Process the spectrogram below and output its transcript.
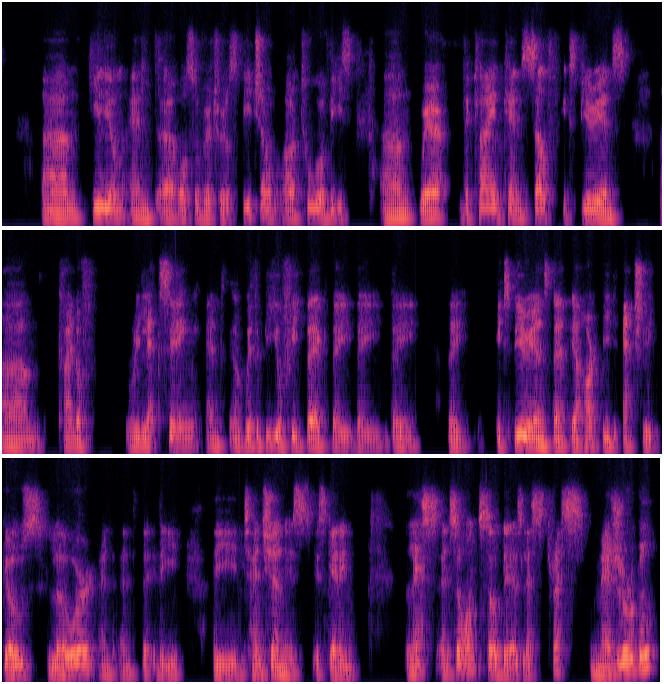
um, Healium and uh, also VirtualSpeech are, are two of these, um, where the client can self experience um, kind of relaxing and uh, with the biofeedback, they, they, they, they experience that their heartbeat actually goes lower and, and the, the, the tension is, is getting less and so on. So there's less stress measurable,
